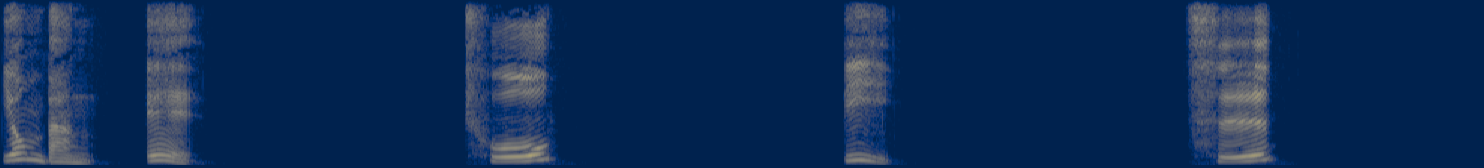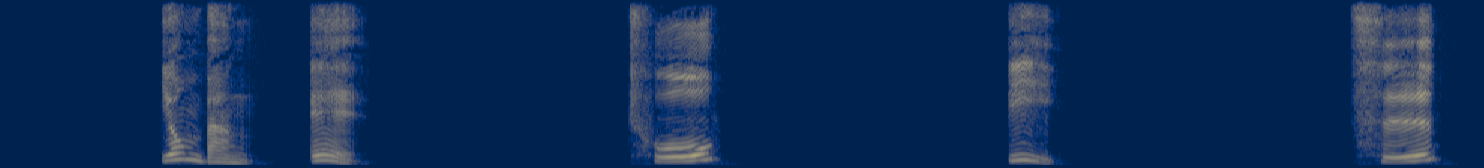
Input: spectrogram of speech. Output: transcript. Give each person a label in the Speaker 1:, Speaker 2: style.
Speaker 1: 4番 A 除。B 词。4番 A 除。B 词。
